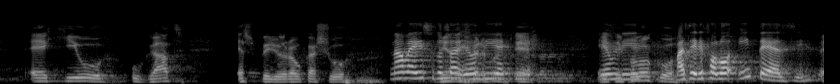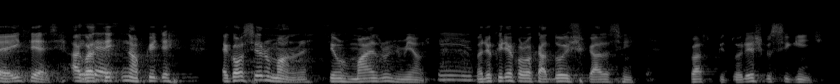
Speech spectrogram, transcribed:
é que o, o gato é superior ao cachorro. Não, é isso que eu, já, eu li aqui. É, eu li, colocou. mas ele falou em tese. É, em tese. Agora, em tese. Tem, não, porque tem, é igual o ser humano, né? Tem uns mais, uns menos. Isso. Mas eu queria colocar dois casos assim, gato pitoresco, o seguinte,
